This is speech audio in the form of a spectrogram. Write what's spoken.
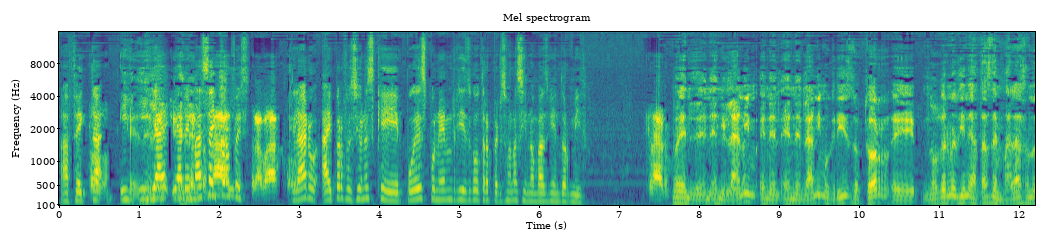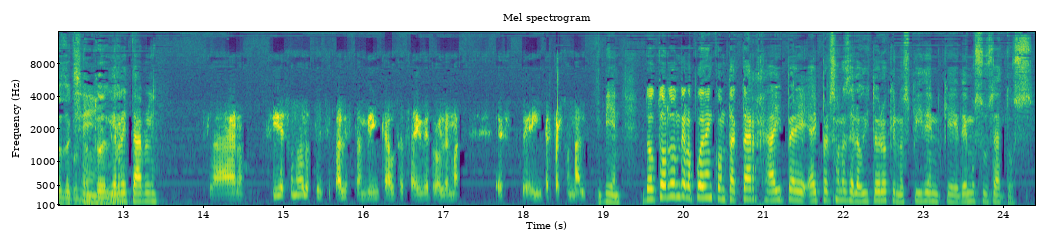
afecta Todo. y, y ya- y además hay personal, profes- el trabajo. Claro, hay profesiones que puedes poner en riesgo a otra persona si no vas bien dormido. Claro. No, en, en- en el ánimo, en, el, en el ánimo gris, doctor, eh, no duermes bien, andas de malas, andas de Sí, contento todo el día. irritable. Claro. Sí, es uno de los principales también causas ahí de problemas este, interpersonales. Bien. Doctor, ¿dónde lo pueden contactar? Hay, hay personas del auditorio que nos piden que demos sus datos.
